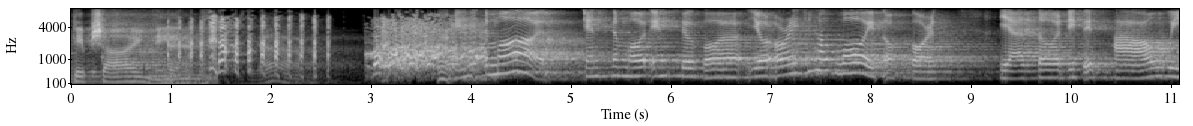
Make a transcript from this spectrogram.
keep shining. yeah. into your original voice, of course. Yeah, so this is how we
